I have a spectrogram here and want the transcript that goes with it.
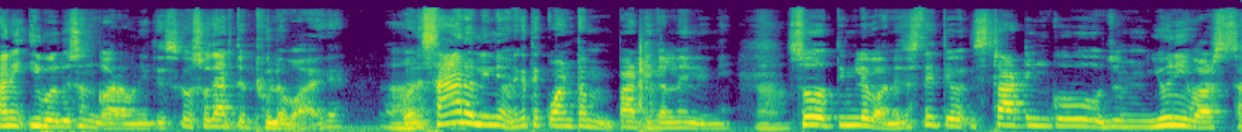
अनि इभोल्युसन गराउने त्यसको। सो द्याट त्यो ठुलो भयो क्या भने सानो लिने भनेको त्यो क्वान्टम पार्टिकल नै लिने। सो तिमीले भने जस्तै त्यो स्टार्टिङको जुन युनिभर्स छ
